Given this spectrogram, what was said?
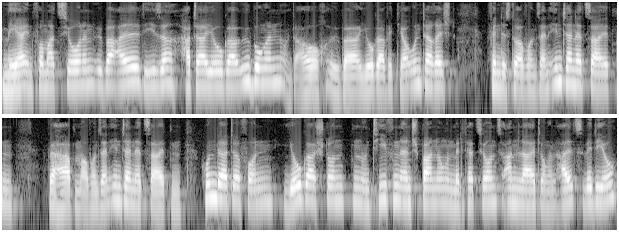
Mehr Informationen über all diese Hatha-Yoga-Übungen und auch über Yoga-Vidya-Unterricht findest du auf unseren Internetseiten. Wir haben auf unseren Internetseiten hunderte von Yogastunden und Tiefenentspannungen, Meditationsanleitungen als Video.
